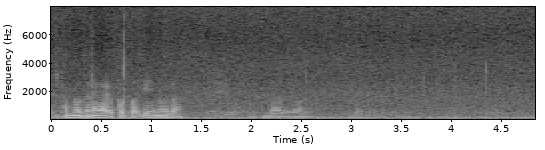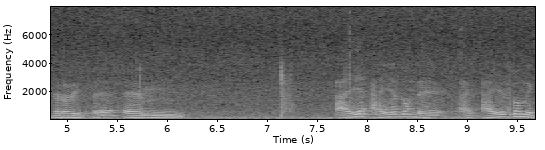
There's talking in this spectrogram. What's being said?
esto me lo tenía que haber puesto aquí, ¿no era? Vale, vale. Pero dice, eh, ahí, ahí, es donde, ahí es donde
